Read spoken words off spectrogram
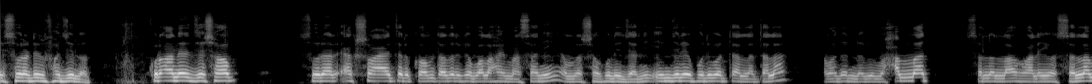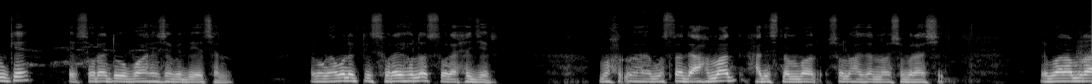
এই সুরাটির ফজিলত। কোরআনের যেসব সুরার একশো আয়াতের কম, তাদেরকে বলা হয় মাসানি। আমরা সকলেই জানি। ইঞ্জিলের পরিবর্তে আল্লাহ তালা আমাদের নবী মোহাম্মদ সাল্লাহ আলী আসাল্লামকে এই সুরাটি উপহার হিসেবে দিয়েছেন। এবং এমন একটি সোরাই হলো সোরা হিজির। মুসরাদ আহমদ, হাদিস নম্বর ষোলো হাজার নয়শো বিরাশি। এবার আমরা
